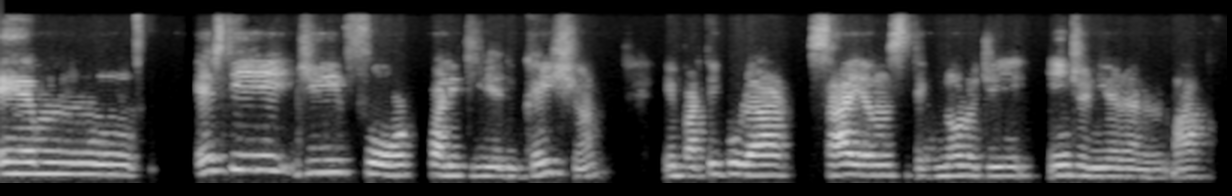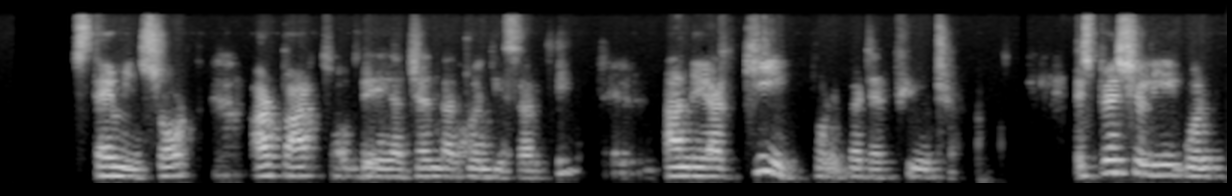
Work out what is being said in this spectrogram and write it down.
Um, SDG for quality education, in particular, science, technology, engineering, and math STEM in short, are part of the Agenda 2030, and they are key for a better future, especially when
